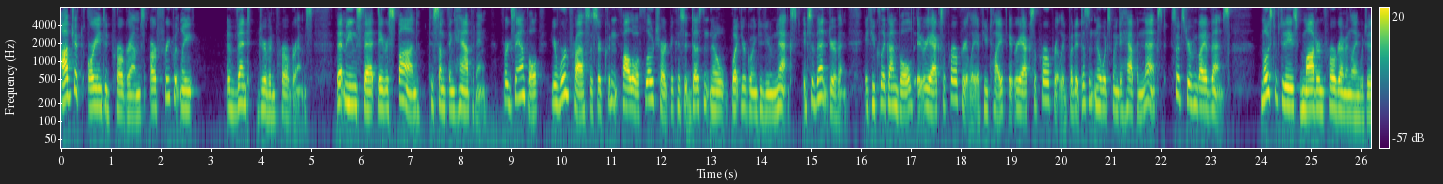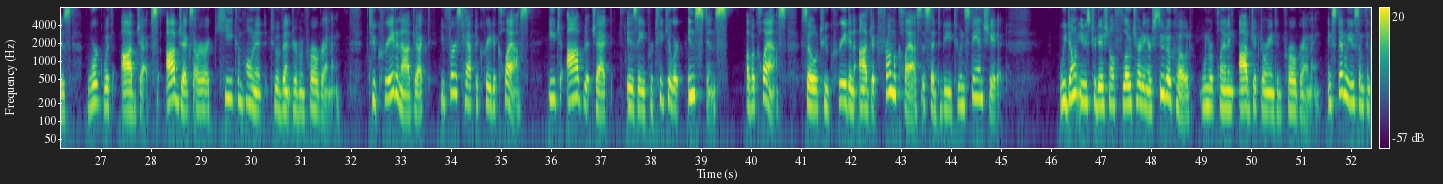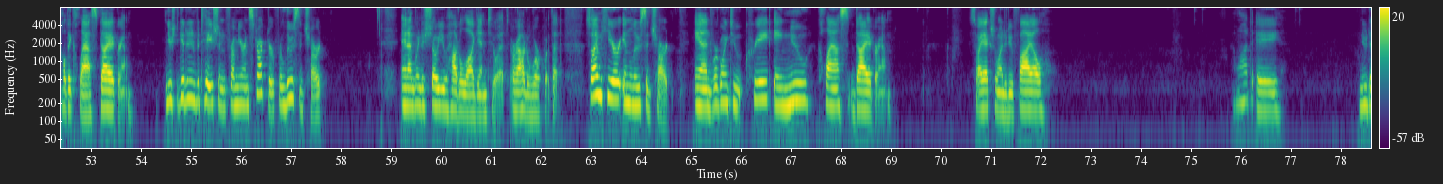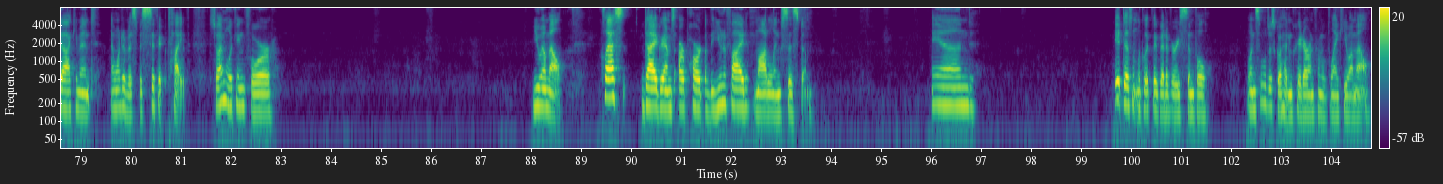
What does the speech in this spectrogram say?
Object-oriented programs are frequently event-driven programs. That means that they respond to something happening. For example, your word processor couldn't follow a flowchart because it doesn't know what you're going to do next. It's event-driven. If you click on bold, it reacts appropriately. If you type, it reacts appropriately, but it doesn't know what's going to happen next, so it's driven by events. Most of today's modern programming languages work with objects. Objects are a key component to event-driven programming. To create an object, you first have to create a class. Each object is a particular instance of a class. So to create an object from a class is said to be to instantiate it. We don't use traditional flowcharting or pseudocode when we're planning object-oriented programming. Instead, we use something called a class diagram you should get an invitation from your instructor for Lucidchart, and I'm going to show you how to log into it or how to work with it. So I'm here in Lucidchart, and we're going to create a new class diagram. So I actually want to do File. I want a new document. I want it of a specific type. So I'm looking for UML. Class diagrams are part of the Unified Modeling System. And it doesn't look like they've got a very simple one, so we'll just go ahead and create our own from a blank UML.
